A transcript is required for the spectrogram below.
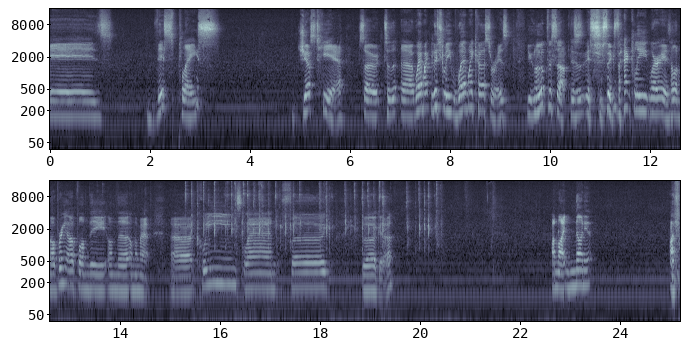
Is this place just here? So to the uh, where my literally where my cursor is. You can look this up. This is this is exactly where it is. Hold on, I'll bring it up on the on the on the map. Uh, Queensland Ferg Burger. I'm like 90. I've,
